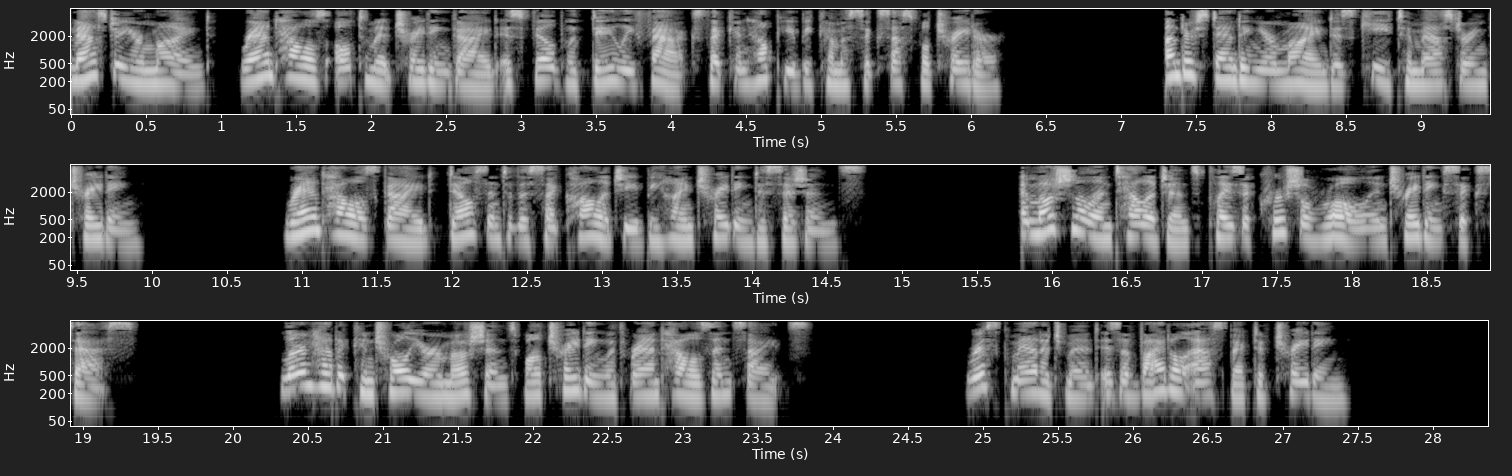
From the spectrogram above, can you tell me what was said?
Master Your Mind, Rande Howell's Ultimate Trading Guide is filled with daily facts that can help you become a successful trader. Understanding your mind is key to mastering trading. Rande Howell's guide delves into the psychology behind trading decisions. Emotional intelligence plays a crucial role in trading success. Learn how to control your emotions while trading with Rande Howell's insights. Risk management is a vital aspect of trading.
